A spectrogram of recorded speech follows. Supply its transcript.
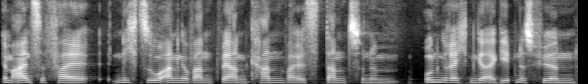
im Einzelfall nicht so angewandt werden kann, weil es dann zu einem ungerechten Ergebnis führen,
